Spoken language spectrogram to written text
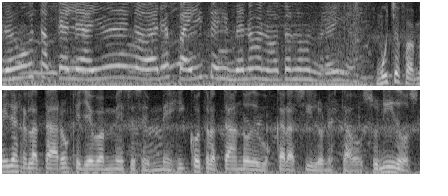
No es justo que le ayuden a varios países y menos a nosotros los hondureños. Muchas familias relataron que llevan meses en México tratando de buscar asilo en Estados Unidos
